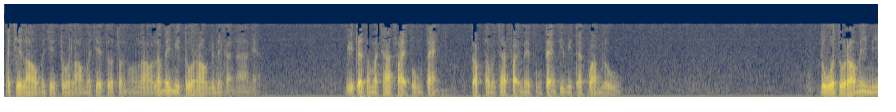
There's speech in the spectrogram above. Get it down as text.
ไม่ใช่เราไม่ใช่ตัวเรา ไม่ใช่ตัวตนของเรา แล้วไม่มีตัวเราอยู่ในขันห้าเนี่ย มีแต่ธรรมชาติฝ่ายปรุงแต่ง กับธรรมชาติฝ่ายไม่ปรุงแต่งที่มีแต่ความรู้ รู้ว่าตัวเราไม่มี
